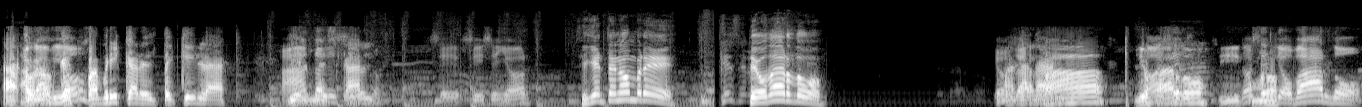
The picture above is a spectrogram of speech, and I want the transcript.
Ah, ¿Agavio? que fabrican el tequila y el mezcal. Sí, sí, señor. Siguiente nombre. Teodardo. Leodardo. Leopardo. No, Sí, No, cómo ese es no. Leobardo.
